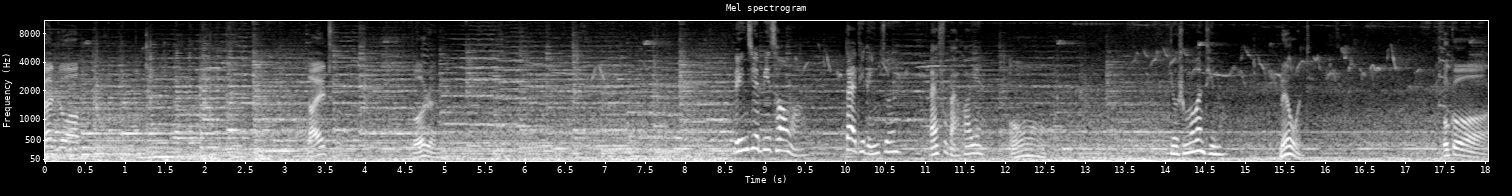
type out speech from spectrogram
站住。来者何人？灵界逼苍王代替灵尊来赴百花宴，哦，有什么问题吗？没有问题。不过，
